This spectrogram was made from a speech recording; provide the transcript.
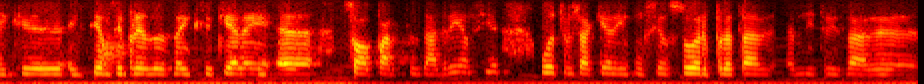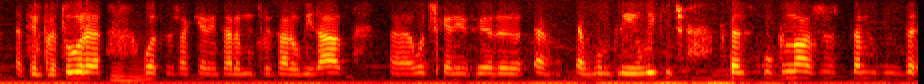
Em que, em que temos empresas em que querem ah, só a parte da aderência, outros já querem um sensor para estar a monitorizar ah, a temperatura, outros já querem estar a monitorizar a umidade, ah, outros querem ver a, a volumetria em líquidos. Portanto, o que nós estamos de-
